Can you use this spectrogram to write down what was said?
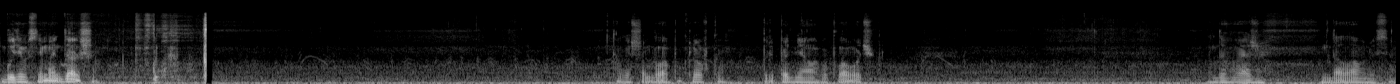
Будем снимать дальше. Только что была поклевка. Приподняла поплавочек. Давай же, долавлюся.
